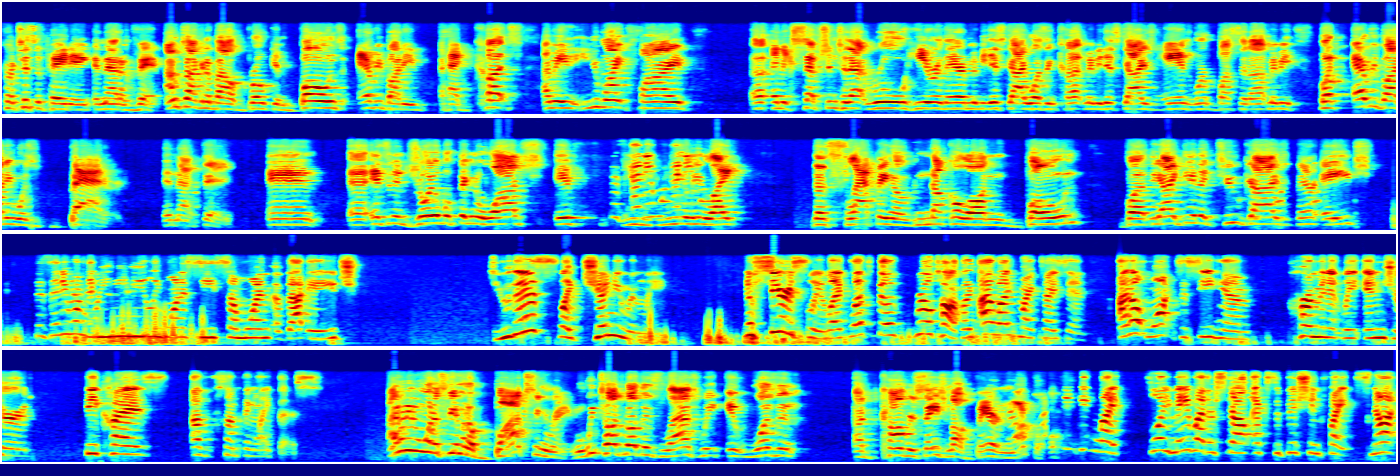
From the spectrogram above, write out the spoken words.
participating in that event. I'm talking about broken bones. Everybody had cuts. I mean, you might find uh, an exception to that rule here or there. Maybe this guy wasn't cut. Maybe this guy's hands weren't busted up. Maybe, but everybody was battered in that thing, and uh, it's an enjoyable thing to watch if Does you anyone- really like the slapping of knuckle on bone. But the idea that two guys their age Does anyone really want to see someone of that age do this? Like genuinely? No, seriously. Like, let's be real talk. Like, I like Mike Tyson. I don't want to see him permanently injured because of something like this. I don't even want to see him in a boxing ring. When we talked about this last week, it wasn't a conversation about bare knuckle. I'm thinking like Floyd Mayweather style exhibition fights, not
